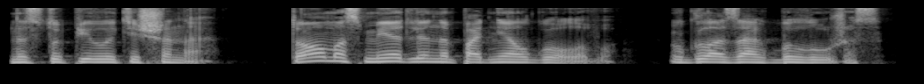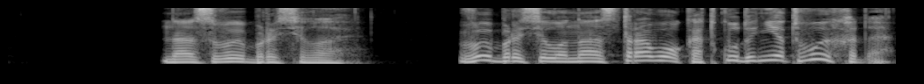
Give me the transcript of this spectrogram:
Наступила тишина. Томас медленно поднял голову. В глазах был ужас. Нас выбросило. Выбросило на островок, откуда нет выхода.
